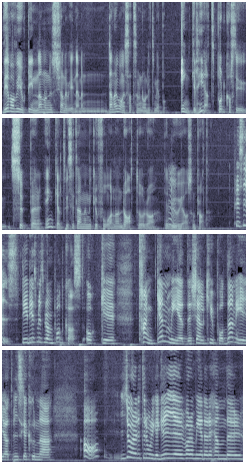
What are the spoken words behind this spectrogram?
det var vi gjort innan och nu kände vi nej men denna gången satsar vi nog lite mer på enkelhet. Podcast är ju superenkelt. Vi sitter här med mikrofon och en dator och det är du och jag som pratar. Precis, det är det som är så bra med podcast. Och eh, tanken med Channel Q-podden är ju att vi ska kunna ja, göra lite roliga grejer, vara med där det händer.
